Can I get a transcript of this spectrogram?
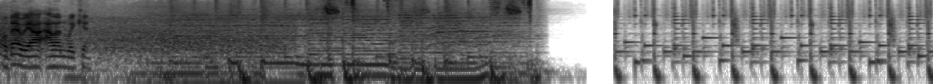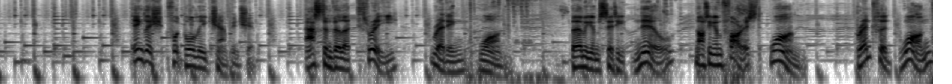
Well, there we are, Alan. We can English Football League Championship. Aston Villa 3, Reading 1. Birmingham City nil, Nottingham Forest 1. Brentford 1,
